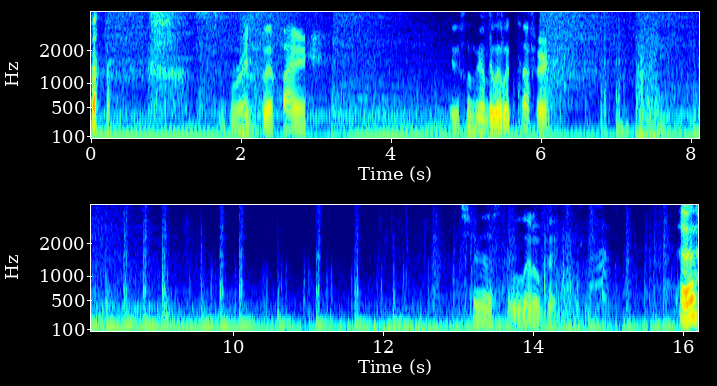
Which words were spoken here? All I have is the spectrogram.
Jump right into that fire. This one's gonna be a little bit tougher. Just a little bit. Eh.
